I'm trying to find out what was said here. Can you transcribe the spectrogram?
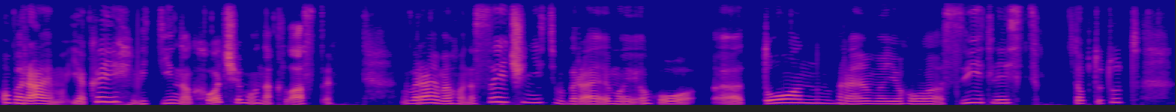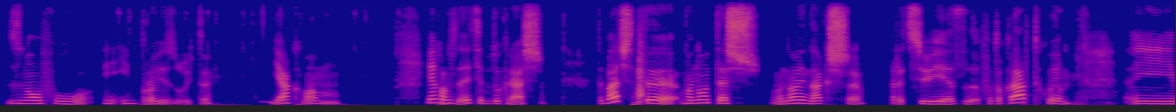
обираємо, який відтінок хочемо накласти. Вибираємо його насиченість, вибираємо його е, тон, вибираємо його світлість. Тобто тут знову імпровізуйте. Як вам як вам здається, буде краще. Та бачите, воно теж воно інакше працює з фотокарткою. І,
